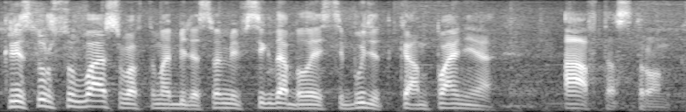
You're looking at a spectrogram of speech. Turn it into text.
к ресурсу вашего автомобиля. С вами всегда была есть и будет компания «АвтоСтронг».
